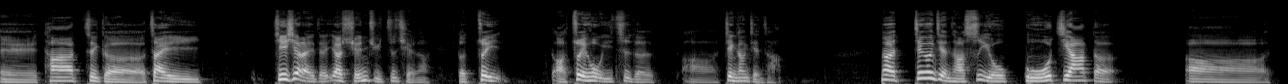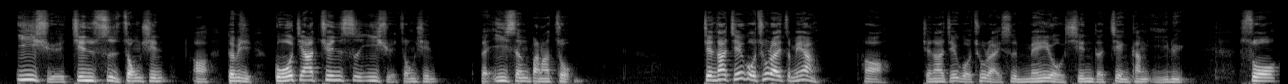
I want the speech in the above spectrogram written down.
诶，他这个在接下来的要选举之前啊的最啊最后一次的啊健康检查，那健康检查是由国家的啊医学军事中心。啊、对不起，国家军事医学中心的医生帮他做检查，结果出来怎么样？哦，检查结果出来是没有新的健康疑虑，说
